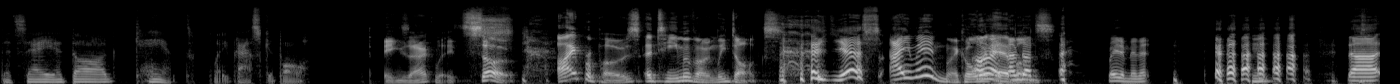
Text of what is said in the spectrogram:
that say a dog can't play basketball. Exactly. So, I propose a team of only dogs. yes, I'm in. I call All it right, I'm done. Wait a minute. uh,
